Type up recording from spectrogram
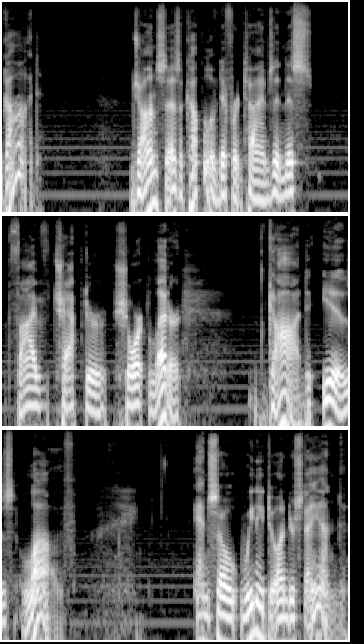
God. John says a couple of different times in this five chapter short letter God is love. And so we need to understand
